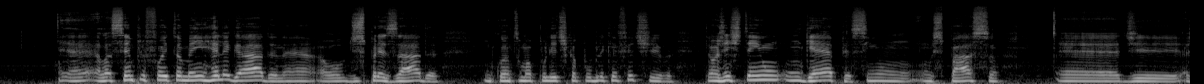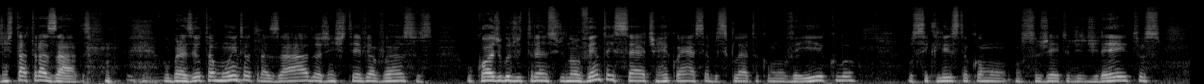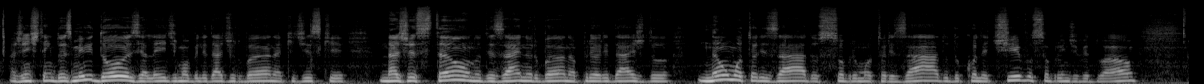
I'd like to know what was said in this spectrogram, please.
é, ela sempre foi também relegada, né, ou desprezada enquanto uma política pública efetiva. Então a gente tem um, um gap, assim, um, um espaço é, de. A gente está atrasado. O Brasil está muito atrasado, a gente teve avanços. O Código de Trânsito de 97 reconhece a bicicleta como um veículo, o ciclista como um sujeito de direitos. A gente tem em 2012 a Lei de Mobilidade Urbana, que diz que na gestão, no design urbano, a prioridade do não motorizado sobre o motorizado, do coletivo sobre o individual.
